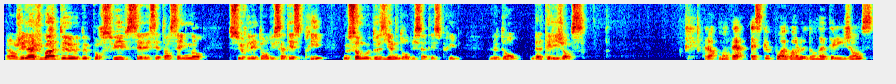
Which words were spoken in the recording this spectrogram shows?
Alors j'ai la joie de, poursuivre cet enseignement sur les dons du Saint-Esprit. Nous sommes au deuxième don du Saint-Esprit, le don d'intelligence. Alors mon Père, est-ce que pour avoir le don d'intelligence,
